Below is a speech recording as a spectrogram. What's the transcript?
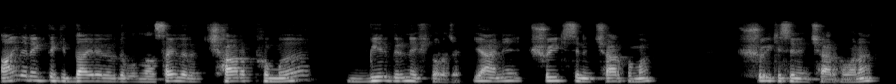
Aynı renkteki dairelerde bulunan sayıların çarpımı birbirine eşit olacak. Yani şu ikisinin çarpımı şu ikisinin çarpımına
